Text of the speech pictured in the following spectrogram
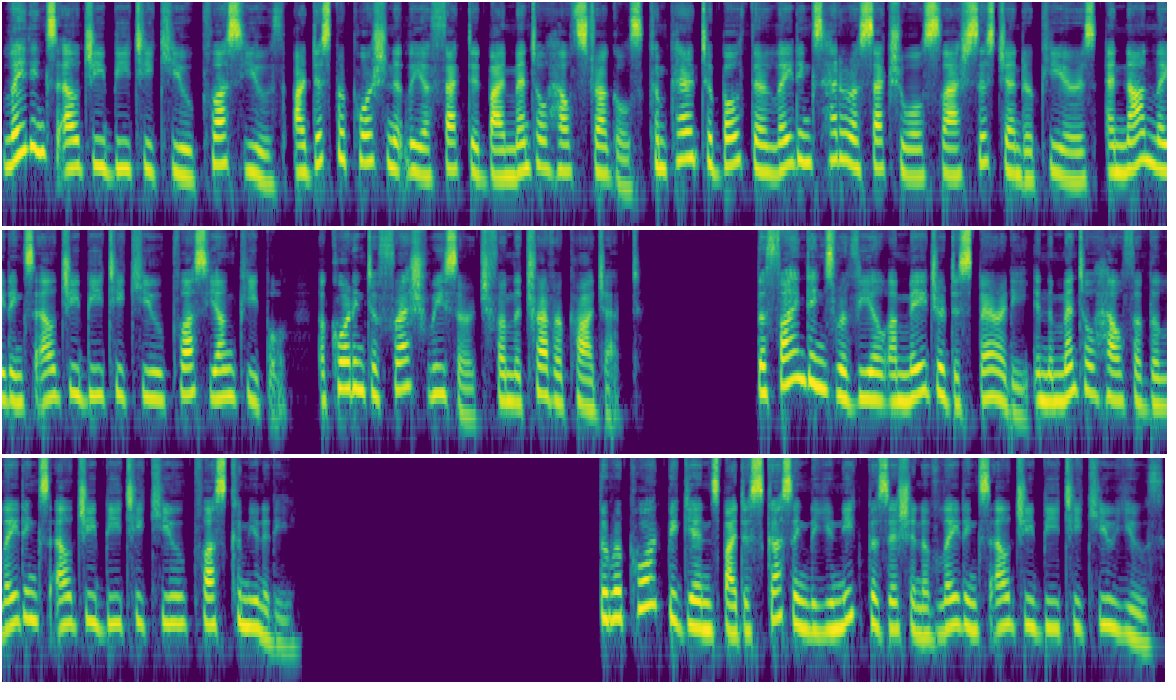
Latinx LGBTQ plus youth are disproportionately affected by mental health struggles compared to both their Latinx heterosexual slash cisgender peers and non-Latinx LGBTQ plus young people, according to fresh research from the Trevor Project. The findings reveal a major disparity in the mental health of the Latinx LGBTQ community. The report begins by discussing the unique position of Latinx LGBTQ youth,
